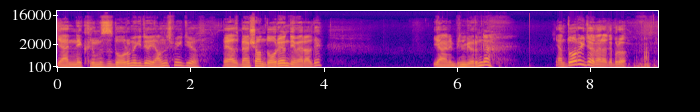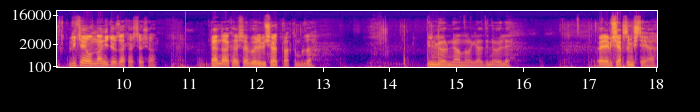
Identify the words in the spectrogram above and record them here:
Yani ne kırmızı doğru mu gidiyor, yanlış mı gidiyor? Beyaz ben şu an doğru yöndeyim herhalde. Yani bilmiyorum da. Yani doğru gidiyorum herhalde bro. Likya yolundan gidiyoruz arkadaşlar şu an. Ben de arkadaşlar böyle bir işaret bıraktım burada. Bilmiyorum ne anlama geldiğini öyle Öyle bir şey yaptım işte ya.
